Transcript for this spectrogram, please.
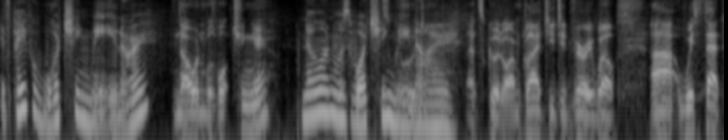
it's people watching me, you know. No one was watching you. No one was watching me. No. That's good. I'm glad you did very well uh, with that.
